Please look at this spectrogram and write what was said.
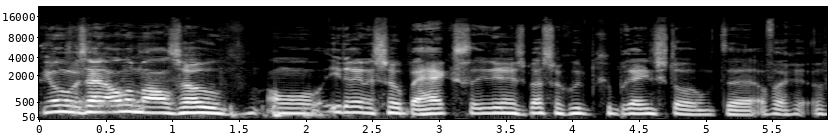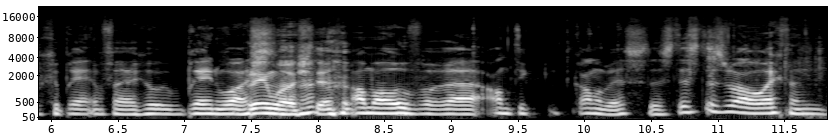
Jongen, we zijn allemaal zo, allemaal, iedereen is zo behext. Iedereen is best wel goed gebrainstormd, eh, of, eh, of, gebrain, of eh, gebrainwashed. Brainwashed, ja. Allemaal over eh, anti-cannabis. Dus het is, het is wel echt een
